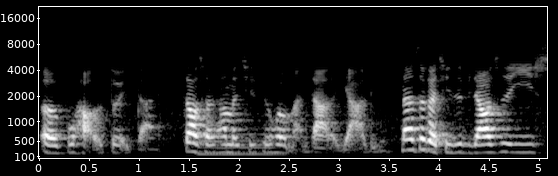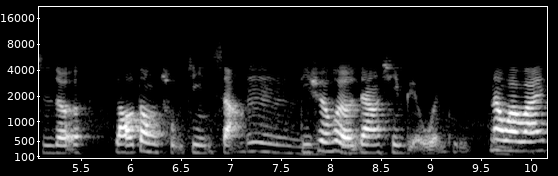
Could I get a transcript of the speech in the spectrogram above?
呃不好的对待，造成他们其实会有蛮大的压力。嗯、那这个其实比较是医师的劳动处境上，嗯，的确会有这样性别问题。那 Y Y。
